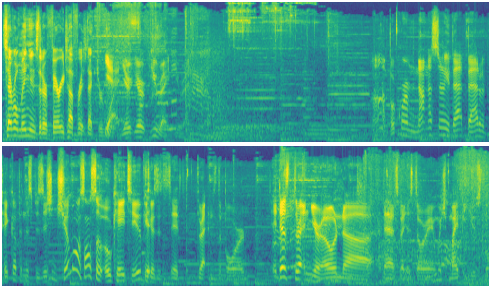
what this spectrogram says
several minions that are very tough for his deck to remove. Yeah, you're, you're, you're right, you're right. Bookworm not necessarily that bad of a pickup in this position. Shilmo is also okay too because it's, it threatens the board. It does threaten your own uh, Management Historian, which might be useful.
